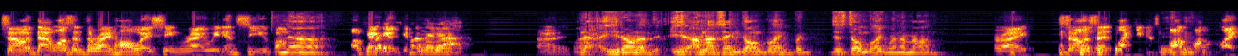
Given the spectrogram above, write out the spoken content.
So that wasn't the right hallway scene, right? We didn't see you bump. No, Okay, But good, it's good. coming up. All right. When I- you don't have. To, you, I'm not saying don't blink, but just don't blink when I'm on. Right. So is it like you just bump them, like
